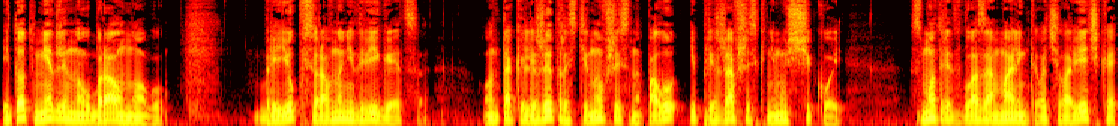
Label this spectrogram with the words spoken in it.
и тот медленно убрал ногу. Бриюк все равно не двигается. Он так и лежит, растянувшись на полу и прижавшись к нему щекой. Смотрит в глаза маленького человечка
